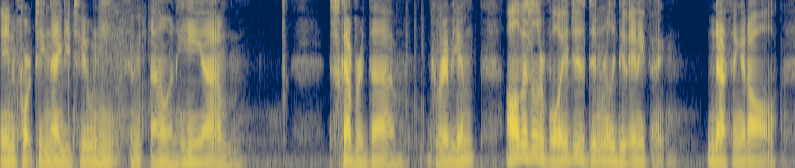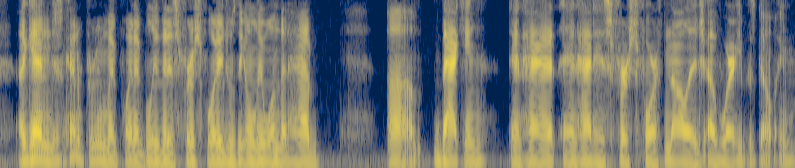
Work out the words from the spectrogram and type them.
in 1492, when he uh, when he um, discovered the Caribbean, all of his other voyages didn't really do anything. Nothing at all. Again, just kind of proving my point, I believe that his first voyage was the only one that had um, backing and had and had his first fourth knowledge of where he was going.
